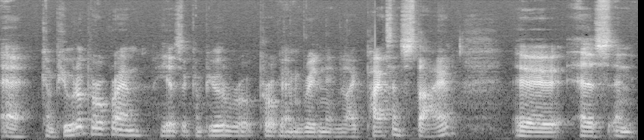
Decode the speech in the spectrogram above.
a computer program, here's a computer program written in like Python style, uh, as an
